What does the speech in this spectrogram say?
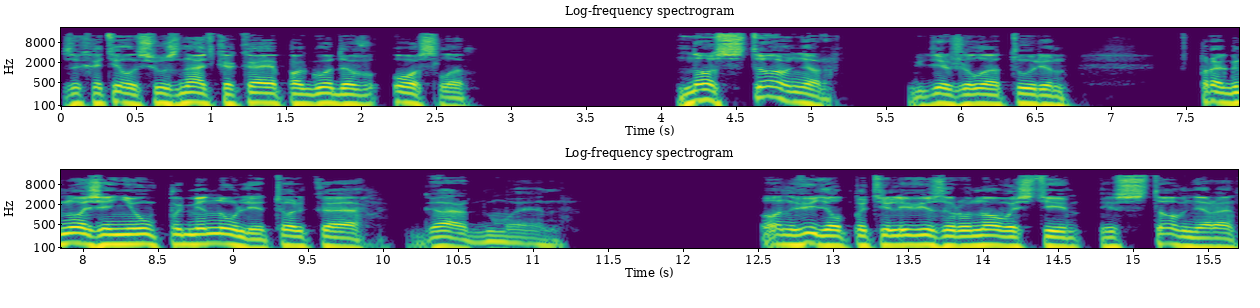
Захотелось узнать, какая погода в Осло. Но Стовнер, где жила Турин, в прогнозе не упомянули, только Гардмуэн. Он видел по телевизору новости из Стовнера.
